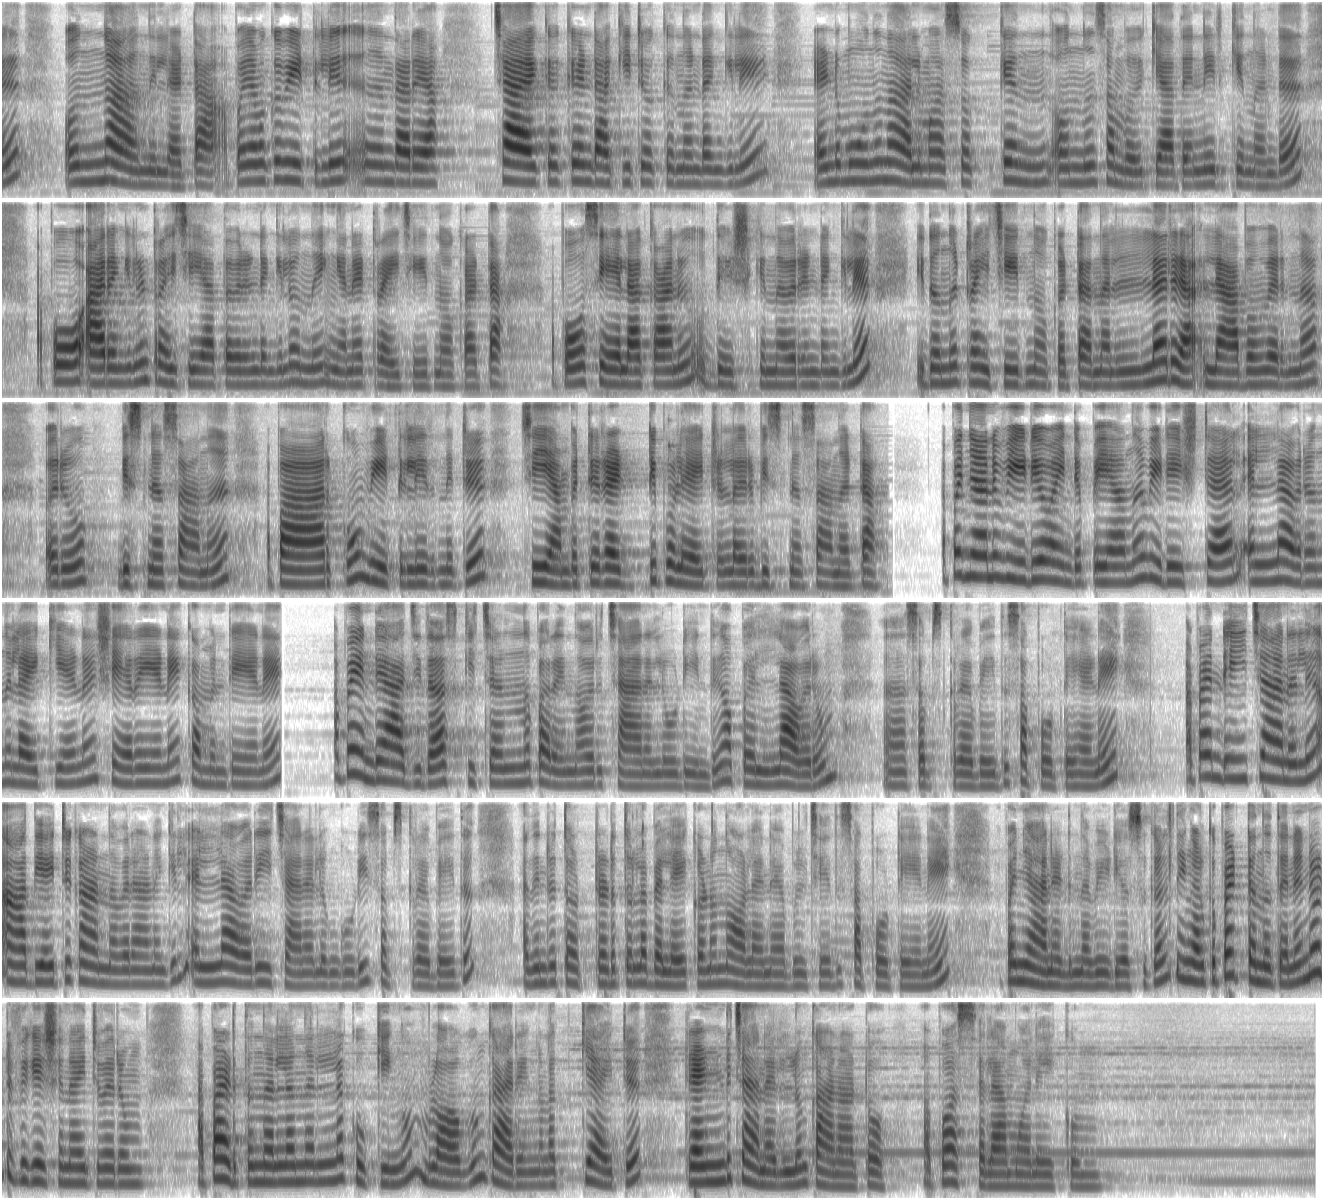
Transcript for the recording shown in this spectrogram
ഒന്നും ആകുന്നില്ല കേട്ടോ അപ്പോൾ നമുക്ക് വീട്ടിൽ എന്താ പറയുക ചായക്കൊക്കെ ഉണ്ടാക്കിയിട്ട് വെക്കുന്നുണ്ടെങ്കിൽ രണ്ട് മൂന്ന് നാല് മാസമൊക്കെ ഒന്നും- സംഭവിക്കാതെ തന്നെ ഇരിക്കുന്നുണ്ട്. അപ്പോൾ ആരെങ്കിലും ട്രൈ ചെയ്യാത്തവരുണ്ടെങ്കിൽ ഒന്ന് ഇങ്ങനെ ട്രൈ ചെയ്ത് നോക്കാം കേട്ടോ. അപ്പോൾ സെയിലാക്കാൻ ഉദ്ദേശിക്കുന്നവരുണ്ടെങ്കിൽ ഇതൊന്ന് ട്രൈ ചെയ്ത് നോക്കട്ടെ നല്ല ലാഭം വരുന്ന ഒരു ബിസിനസ്സാണ് അപ്പോൾ ആർക്കും വീട്ടിലിരുന്നിട്ട് ചെയ്യാൻ പറ്റിയ ഒരു അടിപൊളിയായിട്ടുള്ള ഒരു ബിസിനസ്സാണ് കേട്ടോ. അപ്പോൾ ഞാൻ വീഡിയോ വൈൻഡപ്പ് ചെയ്യാമെന്ന് വീഡിയോ ഇഷ്ടമായാൽ എല്ലാവരും ഒന്ന് ലൈക്ക് ചെയ്യണേ ഷെയർ ചെയ്യണേ കമന്റ് ചെയ്യണേ. അപ്പോൾ എന്റെ അജിദാസ് കിച്ചൺ എന്ന് പറയുന്ന ഒരു ചാനൽ ഉണ്ട്. അപ്പോൾ എല്ലാവരും സബ്സ്ക്രൈബ് ചെയ്ത് സപ്പോർട്ട് ചെയ്യണേ. അപ്പോൾ എന്റെ ഈ ചാനൽ ആദ്യമായിട്ട് കാണുന്നവരാണെങ്കിൽ എല്ലാവരും ഈ ചാനലും കൂടി സബ്സ്ക്രൈബ് ചെയ്ത് അതിന്റെ തൊട്ടടുത്തുള്ള ബെലൈക്കണൊന്ന് ഓൾ എനേബിൾ ചെയ്ത് സപ്പോർട്ട് ചെയ്യണേ. അപ്പോൾ ഞാനിടുന്ന വീഡിയോസുകൾ നിങ്ങൾക്ക് പെട്ടെന്ന് തന്നെ നോട്ടിഫിക്കേഷനായിട്ട് വരും. അപ്പോൾ അടുത്ത നല്ല നല്ല കുക്കിങ്ങും വ്ളോഗും കാര്യങ്ങളൊക്കെ ആയിട്ട് രണ്ട് ചാനലിലും കാണാം കേട്ടോ. അപ്പോൾ അസ്സലാമു അലൈക്കും.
